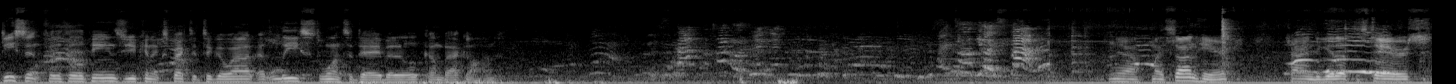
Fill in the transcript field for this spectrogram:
decent for the Philippines. You can expect it to go out at least once a day, but it'll come back on. Yeah, my son here trying to get up the stairs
